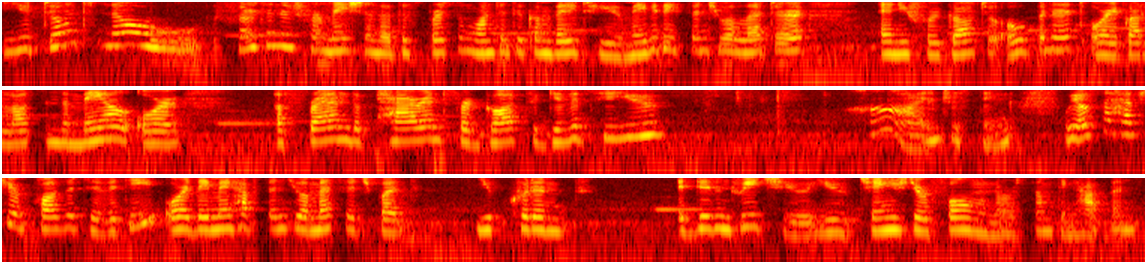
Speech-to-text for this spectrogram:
you don't know certain information that this person wanted to convey to you. Maybe they sent you a letter and you forgot to open it or it got lost in the mail or a friend, a parent forgot to give it to you. Huh, interesting. We also have your positivity or they may have sent you a message but you couldn't, it didn't reach you. You changed your phone or something happened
